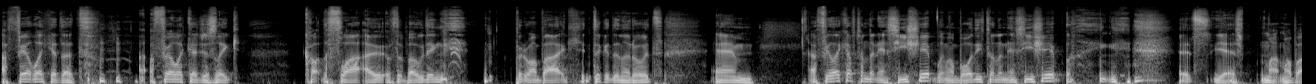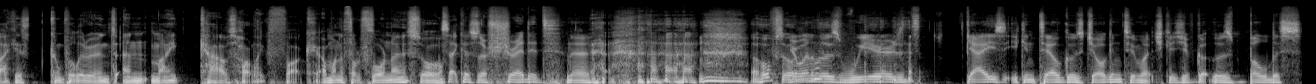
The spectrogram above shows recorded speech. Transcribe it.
I felt like I did. I felt like I just like cut the flat out of the building, put it on my back, and took it down the road. Um, I feel like I've turned into a C shape, like my body turned into a C shape. it's yes, my, my back is completely ruined and my calves hurt like fuck. I'm on the third floor now, so Is that because they're shredded now? I hope so. You're one of those weird guys that you can tell goes jogging too much because you've got those bulbous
